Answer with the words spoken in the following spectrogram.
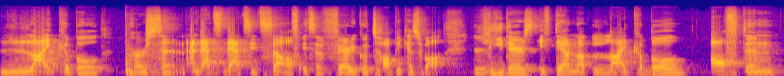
likable person. And that's that's itself, it's a very good topic as well. Leaders, if they are not likable, often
